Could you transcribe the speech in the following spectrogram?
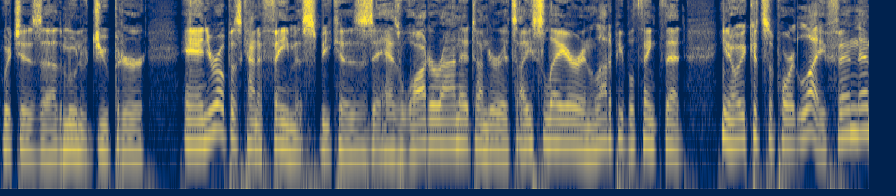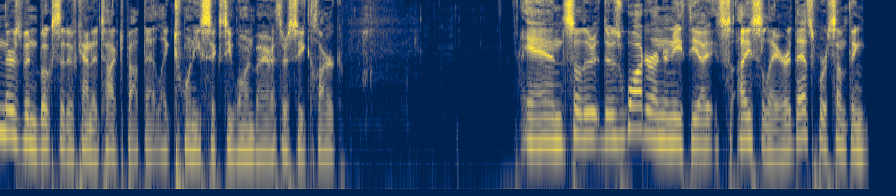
which is uh, the moon of Jupiter. And Europa's kind of famous because it has water on it under its ice layer, and a lot of people think that you know it could support life. And then there's been books that have kind of talked about that, like 2061 by Arthur C. Clarke. And so there, there's water underneath the ice, ice layer. That's where something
